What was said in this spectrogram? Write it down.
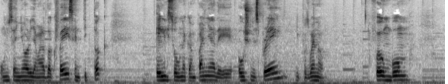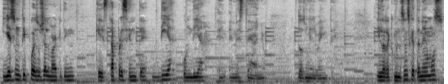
un señor llamado Dogface en TikTok. Él hizo una campaña de Ocean Spray y pues bueno, fue un boom y es un tipo de social marketing que está presente día con día en, este año 2020. Y las recomendaciones que tenemos,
